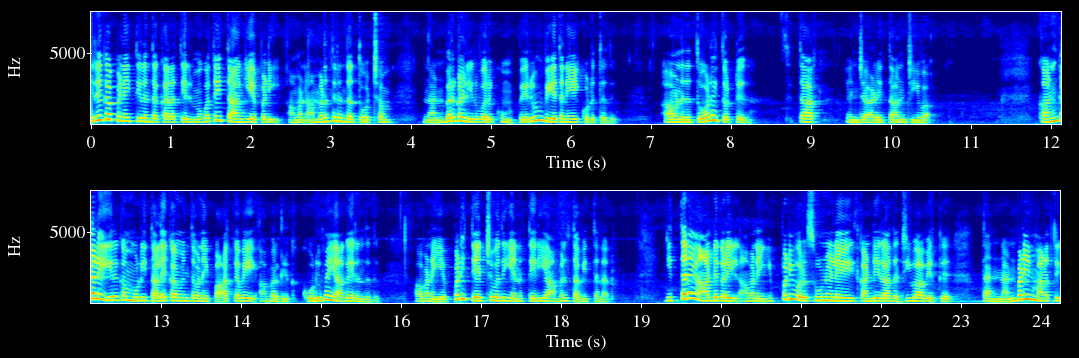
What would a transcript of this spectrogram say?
இறுக பிணைத்திருந்த கரத்தில் முகத்தை தாங்கியபடி அவன் அமர்ந்திருந்த தோற்றம் நண்பர்கள் இருவருக்கும் பெரும் வேதனையை கொடுத்தது. அவனது தோலை தொட்டு சித்தார்த் என்று அழைத்தான் ஜீவா. கண்களை இருக மூடி தலை கவிழ்ந்தவனை பார்க்கவே அவர்களுக்கு கொடுமையாக இருந்தது. அவனை எப்படி தேற்றுவது என தெரியாமல் தவித்தனர். இத்தனை ஆண்டுகளில் அவனை இப்படி ஒரு சூழ்நிலையில் கண்டிராத ஜீவாவிற்கு தன் நண்பனின் மனத்தை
